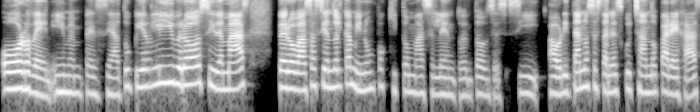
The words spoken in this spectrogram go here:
orden, y me empecé a tupir libros y demás, pero vas haciendo el camino un poquito más lento. Entonces, si ahorita nos están escuchando parejas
